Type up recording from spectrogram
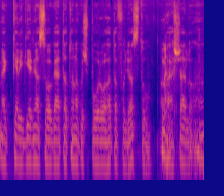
meg kell ígérni a szolgáltatónak, hogy spórolhat a fogyasztó, a meg. vásárló. Ha?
